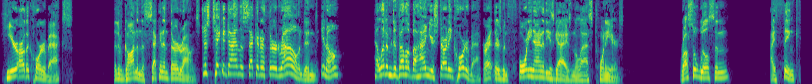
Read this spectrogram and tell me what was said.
here are the quarterbacks that have gone in the second and third rounds. Just take a guy in the second or third round, and you know, let him develop behind your starting quarterback. All right, there's been forty nine of these guys in the last twenty years. Russell Wilson, I think,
